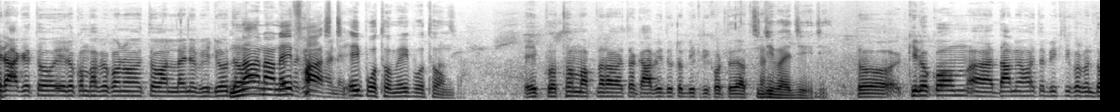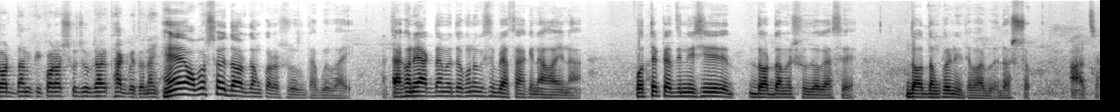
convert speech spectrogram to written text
এর আগে তো এরকম ভাবে কোনো হয়তো অনলাইনে ভিডিও না না না এই ফার্স্ট এই প্রথম এই প্রথম। এই প্রথম আপনারা হয়তো গাভী দুটো বিক্রি করতে যাচ্ছেন। জি ভাই জি জি। তো কীরকম দামে হয়তো বিক্রি করবেন দরদাম কি করার সুযোগ থাকবে তো নাকি? হ্যাঁ অবশ্যই দরদাম করার সুযোগ থাকবে ভাই। এখন একদমে তো কোনো কিছু বেচা কিনা হয় না। প্রত্যেকটা জিনিসই দরদামের সুযোগ আছে। দরদাম করে নিতে পারবে দর্শক। আচ্ছা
